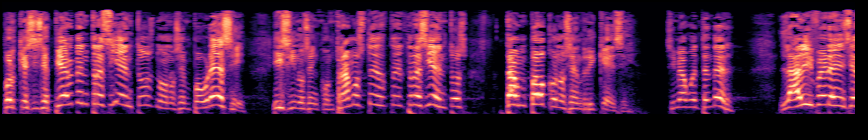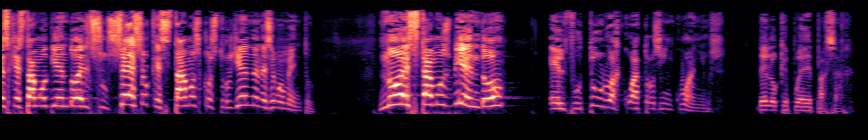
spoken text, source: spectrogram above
Porque si se pierden 300, no nos empobrece. Y si nos encontramos 300, tampoco nos enriquece. ¿Sí me hago entender? La diferencia es que estamos viendo el suceso que estamos construyendo en ese momento. No estamos viendo el futuro a 4 o 5 años de lo que puede pasar.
